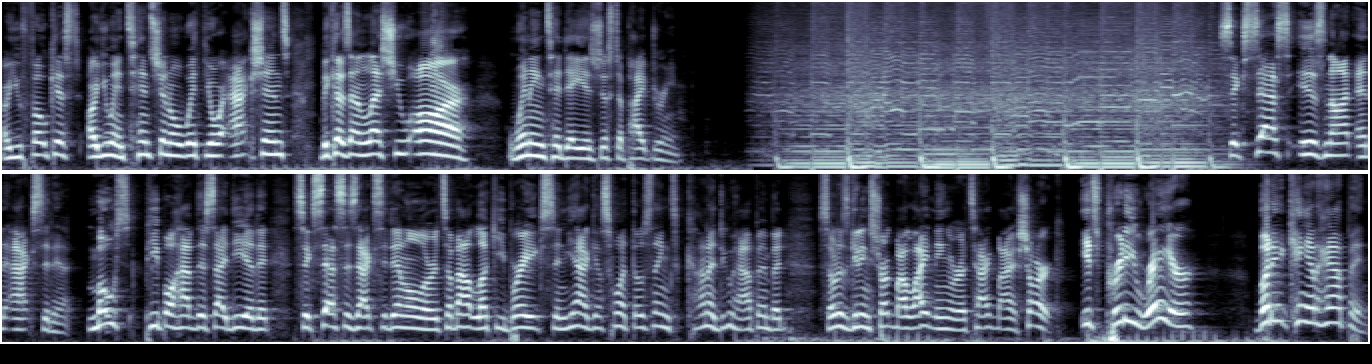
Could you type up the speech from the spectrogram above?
Are you focused? Are you intentional with your actions? Because unless you are, winning today is just a pipe dream. Success is not an accident. Most people have this idea that success is accidental or it's about lucky breaks. And yeah, guess what? Those things kind of do happen, but so does getting struck by lightning or attacked by a shark. It's pretty rare, but it can happen.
